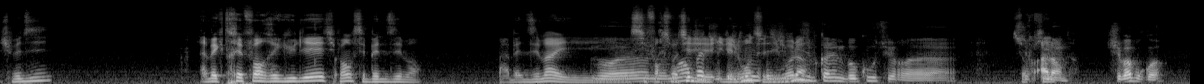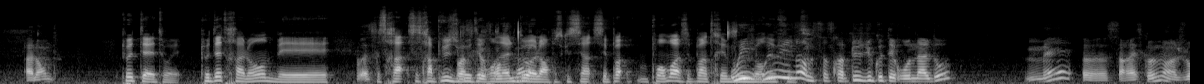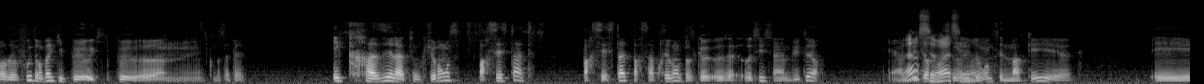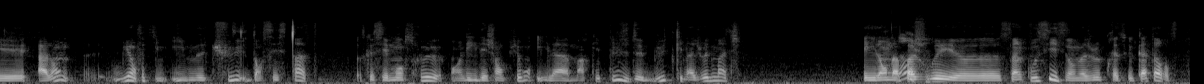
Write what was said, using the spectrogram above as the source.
je me dis... Un mec très fort, régulier, tu penses, c'est Benzema. Bah, Benzema, il, Ouais, si fort soit-il, en fait, il, est- il je- est je loin de ce je niveau-là. mise quand même beaucoup sur, euh, Sur sur Haaland. Je sais pas pourquoi. Haaland. Peut-être, ouais. Peut-être Haaland, mais Ouais, ça sera, ça sera plus du côté Ronaldo franchement- alors, parce que c'est pas, pour moi, c'est pas un très Oui, joueur oui, de oui, foot. non, mais ça sera plus du côté Ronaldo. Mais euh, ça reste quand même un joueur de foot en fait qui peut, qui peut euh, comment s'appelle? Écraser la concurrence par ses stats, par ses stats, par sa présence, parce que euh, aussi c'est un buteur. Et un Ah, buteur, c'est vrai, ce qu'on lui demande, c'est de marquer. euh, et Haaland, lui en fait, il, il me tue dans ses stats, parce que c'est monstrueux. En Ligue des Champions, il a marqué plus de buts qu'il n'a joué de match. Et il en a Non, pas je- joué 5 ou 6, il en a joué presque 14.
